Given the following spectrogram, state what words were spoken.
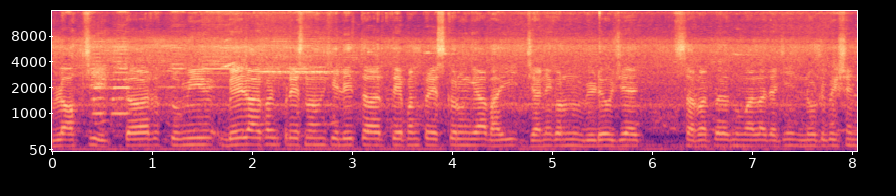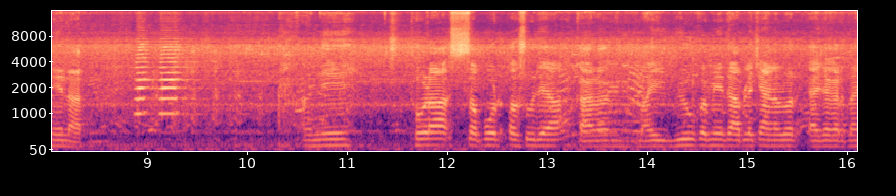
ब्लॉगची तर तुम्ही बेल आयकॉन प्रेस नसून केली तर ते पण प्रेस करून घ्या भाई. जेणेकरून व्हिडिओ जे आहेत सर्वात पहिले तुम्हाला त्याची नोटिफिकेशन येणार. आणि थोडा सपोर्ट असू द्या कारण भाई व्ह्यू कमी येतं आपल्या चॅनलवर याच्याकरता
